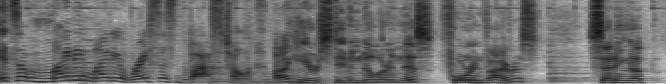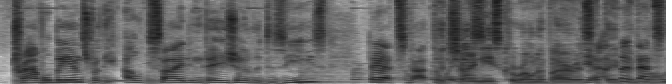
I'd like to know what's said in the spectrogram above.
It's a mighty, mighty racist bass tone. I hear Stephen Miller in this foreign virus, setting up travel bans for the outside invasion of the disease. That's not the, The way. Chinese coronavirus Yeah, that they've th- been that's calling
